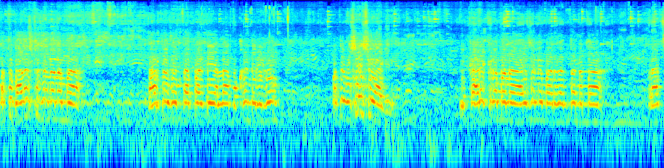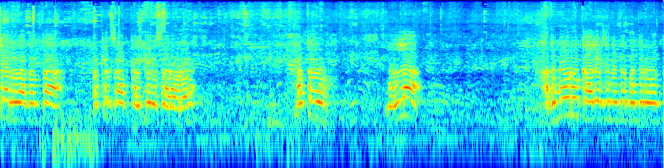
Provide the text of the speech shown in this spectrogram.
ಮತ್ತು ಬಹಳಷ್ಟು ಜನ ನಮ್ಮ ಭಾರತೀಯ ಜನತಾ ಪಾರ್ಟಿ ಎಲ್ಲ ಮುಖಂಡರಿಗೂ ಮತ್ತು ವಿಶೇಷವಾಗಿ ಈ ಕಾರ್ಯಕ್ರಮನ ಆಯೋಜನೆ ಮಾಡಿದಂತ ನಮ್ಮ ಪ್ರಾಚಾರ್ಯರಾದಂಥ ಫಕೀರ್ ಸಾಬ್ ಕಲ್ಕೇರಿ ಸರ್ ಅವರು ಮತ್ತು ಎಲ್ಲ ಹದಿಮೂರು ಕಾಲೇಜಿನಿಂದ ಬಂದಿರುವಂತ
